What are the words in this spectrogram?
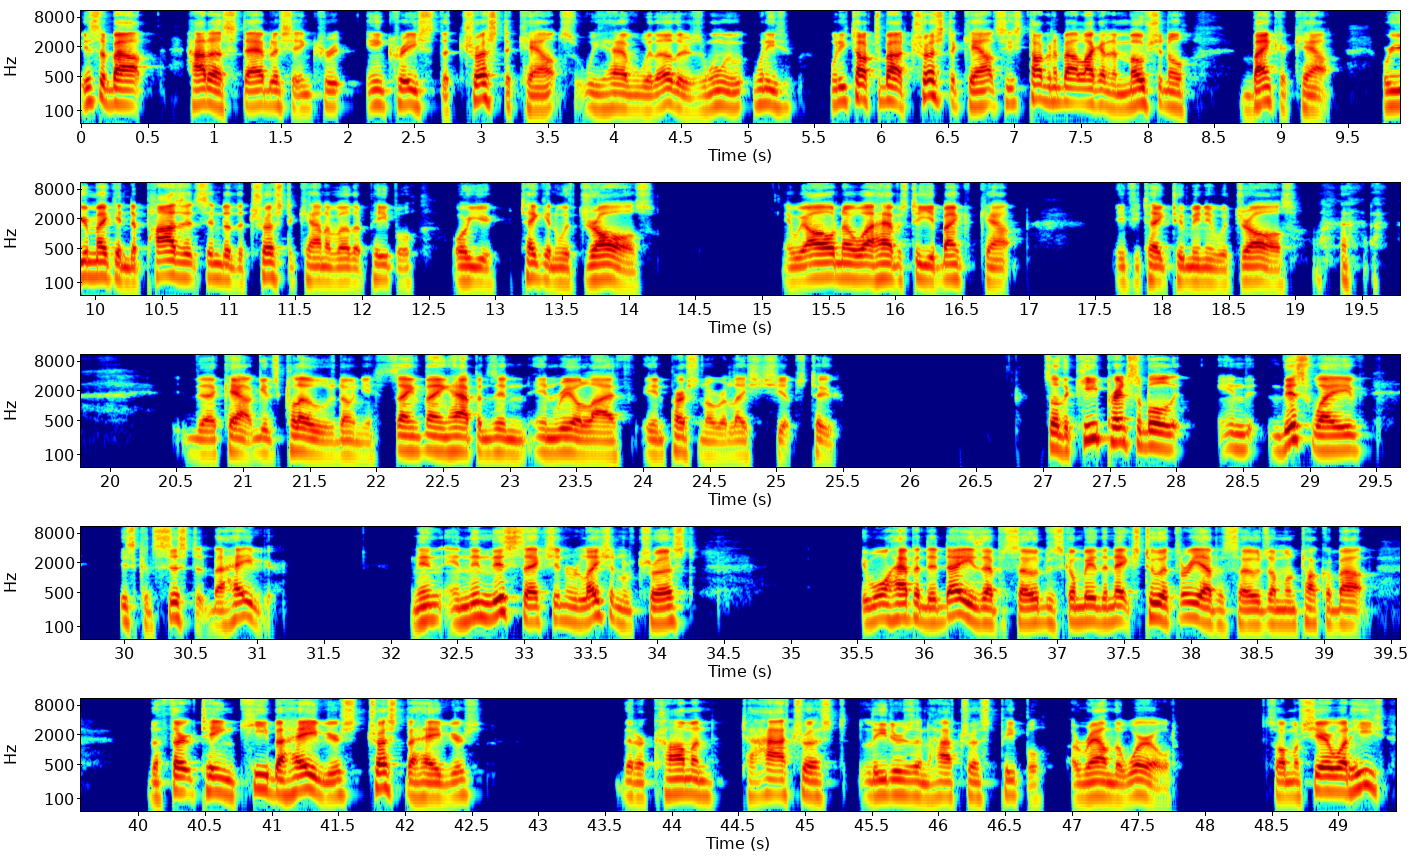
it's about how to establish and incre- increase the trust accounts we have with others. When we, when he when he talks about trust accounts, he's talking about like an emotional bank account where you're making deposits into the trust account of other people or you're taking withdrawals. And we all know what happens to your bank account if you take too many withdrawals. the account gets closed on you. Same thing happens in in real life in personal relationships too. So the key principle in this wave is consistent behavior. And then and in this section, relational trust, it won't happen today's episode. It's going to be the next two or three episodes. I'm going to talk about the 13 key behaviors, trust behaviors that are common to high trust leaders and high trust people around the world. So I'm going to share what he,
